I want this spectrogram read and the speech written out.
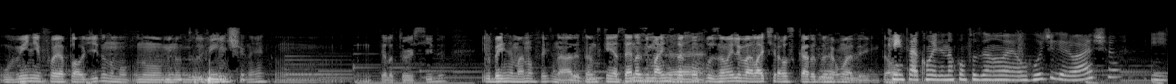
O Vini foi aplaudido no, no minuto 20, 20, né? Com, pela torcida. E o Benzema não fez nada. Tanto que até nas imagens da É. confusão ele vai lá tirar os caras do Real Madrid. Então, Quem tá com ele na confusão é o Rudiger, eu acho. E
